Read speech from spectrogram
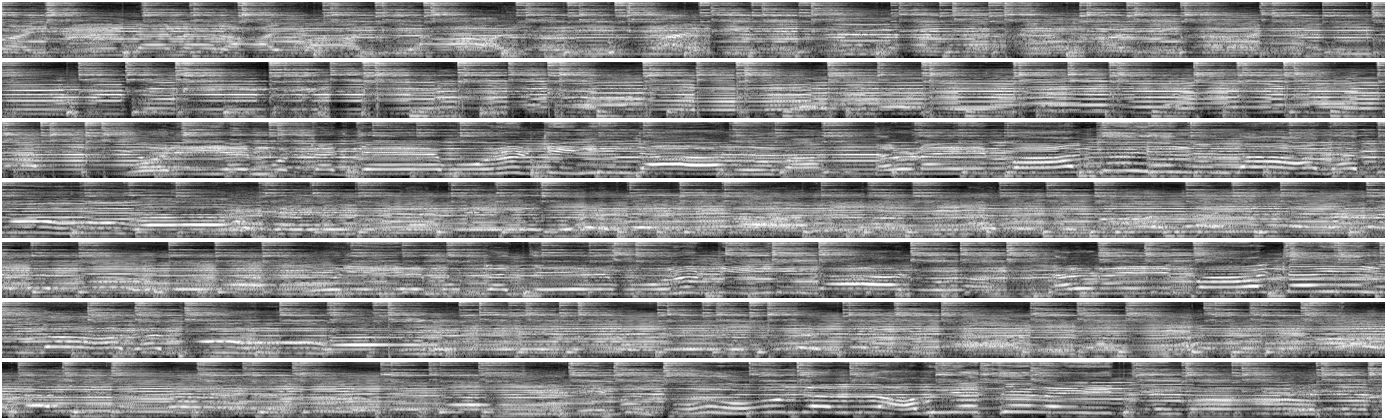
பயங்கராய் பாடியாய் ஒரியை கருணை தூவா இமன் கூந்தல் அவியத்திலை அறிவழிந்தனராய்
